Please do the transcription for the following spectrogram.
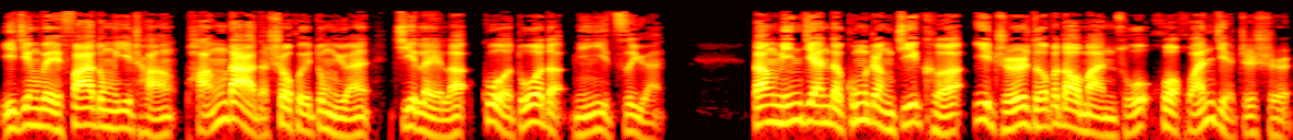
已经为发动一场庞大的社会动员积累了过多的民意资源。当民间的公正饥渴一直得不到满足或缓解之时，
